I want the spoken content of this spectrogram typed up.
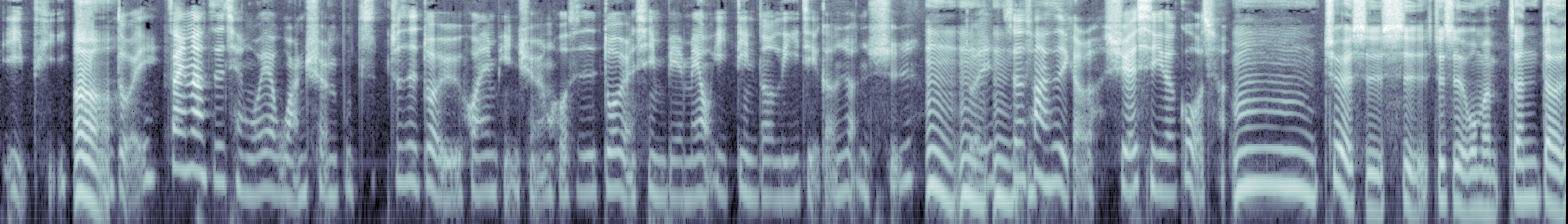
议题。嗯对，在那之前我也完全不知，就是对于婚姻平权或是多元性别没有一定的理解跟认识。嗯嗯，对，嗯这算是一个学习的过程。嗯，确实是，就是我们真的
